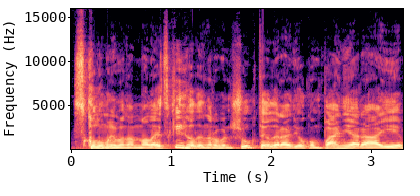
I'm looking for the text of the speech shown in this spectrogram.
З Коломи Іван Малецький, Галина Ровенчук, телерадіокомпанія Раї.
